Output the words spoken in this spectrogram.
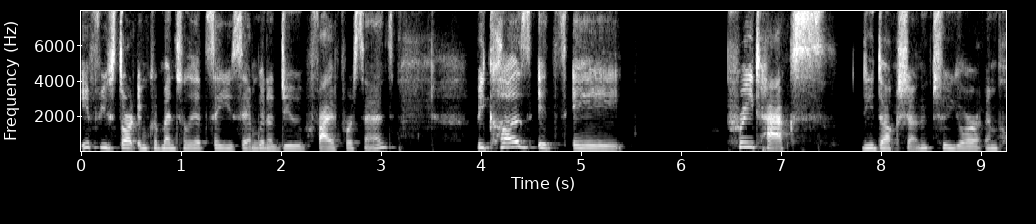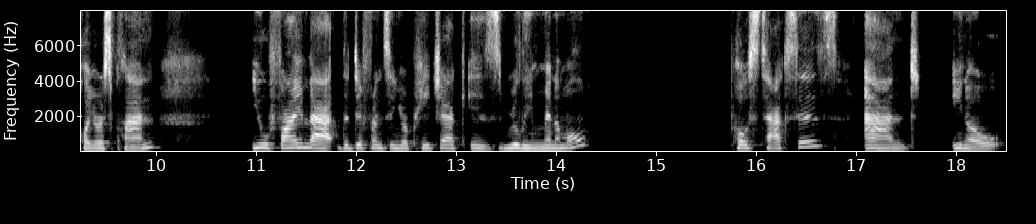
if you start incrementally, let's say you say I'm going to do 5%, because it's a pre-tax deduction to your employer's plan, you'll find that the difference in your paycheck is really minimal post taxes and you know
